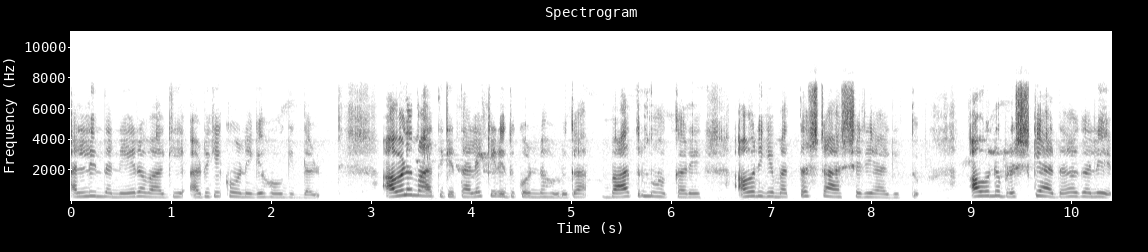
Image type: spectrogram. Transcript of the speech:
ಅಲ್ಲಿಂದ ನೇರವಾಗಿ ಅಡುಗೆ ಕೋಣೆಗೆ ಹೋಗಿದ್ದಳು. ಅವಳ ಮಾತಿಗೆ ತಲೆ ಕೆರೆದುಕೊಂಡ ಹುಡುಗ ಬಾತ್ರೂಮ್ ಹೊಕ್ಕರೆ, ಅವನಿಗೆ ಮತ್ತಷ್ಟು ಆಶ್ಚರ್ಯ ಆಗಿತ್ತು. ಅವನು ಬ್ರಷ್ಗೆ ಅದಾಗಲೇ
